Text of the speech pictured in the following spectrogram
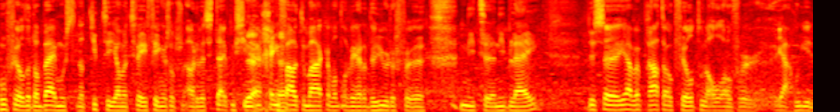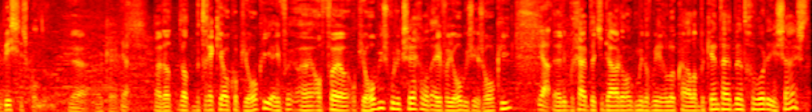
hoeveel er dan bij moest. Dan typte hij al met twee vingers op zijn ouderwetse tijdmachine. Ja, en geen ja. fouten maken, want dan werden de huurders uh, niet, uh, niet blij. Dus uh, ja, we praten ook veel toen al over ja, hoe je de business kon doen. Ja, oké. Okay. Ja. Nou, dat, dat betrek je ook op je hockey, uh, of uh, op je hobby's moet ik zeggen, want een van je hobby's is hockey. Ja. En ik begrijp dat je daardoor ook min of meer een lokale bekendheid bent geworden in Zeist.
